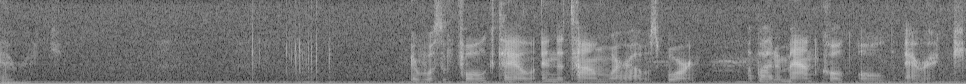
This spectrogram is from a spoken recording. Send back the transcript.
Eric. There was a folk tale in the town where I was born about a man called Old Eric.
